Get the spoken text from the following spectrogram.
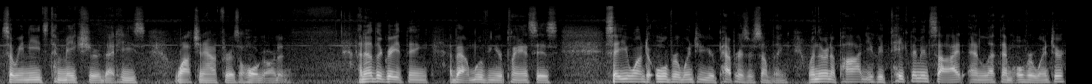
So he needs to make sure that he's watching out for his whole garden. Another great thing about moving your plants is, say you want to overwinter your peppers or something. When they're in a pot, you could take them inside and let them overwinter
